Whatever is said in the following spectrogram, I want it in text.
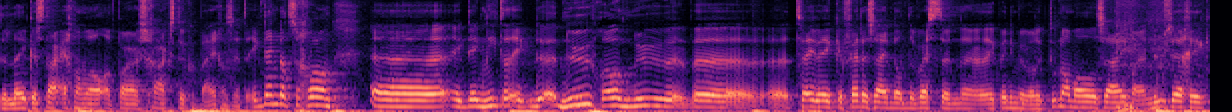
de Lakers daar echt nog wel een paar schaakstukken bij gaan zetten. Ik denk dat ze gewoon... eh, ik denk niet dat ik nu, gewoon nu eh, we eh, twee weken verder zijn dan de Western... ik weet niet meer wat ik toen allemaal zei, maar nu zeg ik...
